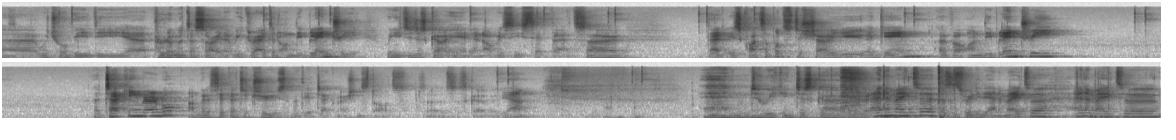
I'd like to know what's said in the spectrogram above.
uh, which will be the uh, perimeter, sorry, that we created on the blend tree, we need to just go ahead and obviously set that. So that is quite simple. Just to show you again over on the blend tree attacking variable. I'm going to set that to true so that the attack motion starts. So let's just go over yeah. And we can just go animator because it's really the animator. Animator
